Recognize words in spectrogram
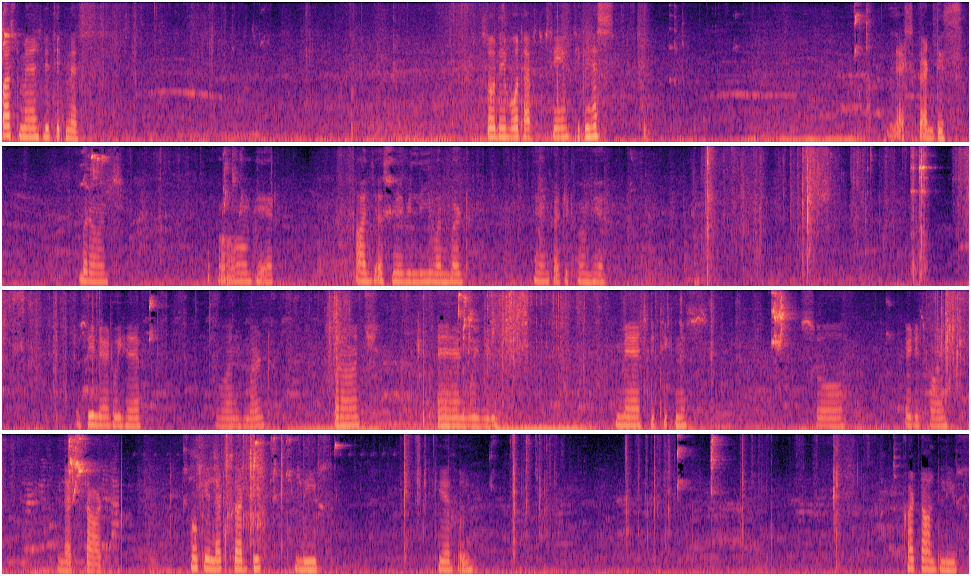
first match the thickness. So they both have the same thickness. Let's cut this branch from here. I'll just maybe leave one bud and cut it from here see that we have one bud branch and we will match the thickness. So it is fine. Let's start. Okay let's cut the leaves carefully. Cut all the leaves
